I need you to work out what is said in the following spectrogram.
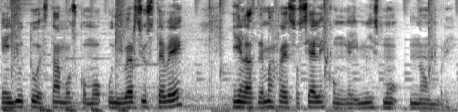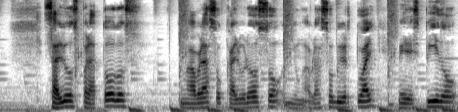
en YouTube estamos como Universius TV y en las demás redes sociales con el mismo nombre. Saludos para todos, un abrazo caluroso y un abrazo virtual. Me despido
